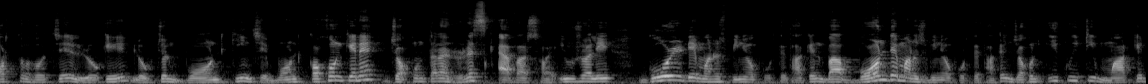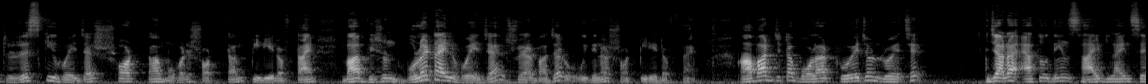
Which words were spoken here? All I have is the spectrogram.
অর্থ হচ্ছে লোকে, লোকজন বন্ড কিনছে। বন্ড কখন কেনে? যখন তারা রিস্ক অ্যাভার্স হয়। ইউজুয়ালি গোল্ডে মানুষ বিনিয়োগ করতে থাকেন বা বন্ডে মানুষ বিনিয়োগ করতে থাকেন, যখন ইকুইটি মার্কেট রিস্কি হয়ে যায় শর্ট টার্ম ওভারে short term period of time বা ভীষণ ভোলেটাইল হয়ে যায় শেয়ার বাজার within a short period of time আবার যেটা বলার প্রয়োজন রয়েছে যারা এতদিন সাইড লাইন্সে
